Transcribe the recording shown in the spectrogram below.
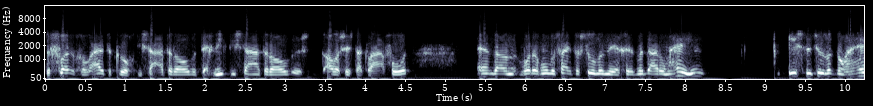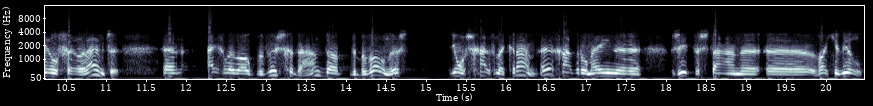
De vleugel uit de krocht, die staat er al. De techniek, die staat er al. Dus alles is daar klaar voor. En dan worden 150 stoelen neergezet. Maar daaromheen is natuurlijk nog heel veel ruimte. En eigenlijk ook bewust gedaan dat de bewoners... Jongens, schuif lekker aan. Hè? Ga eromheen uh, zitten, staan, uh, uh, wat je wil.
